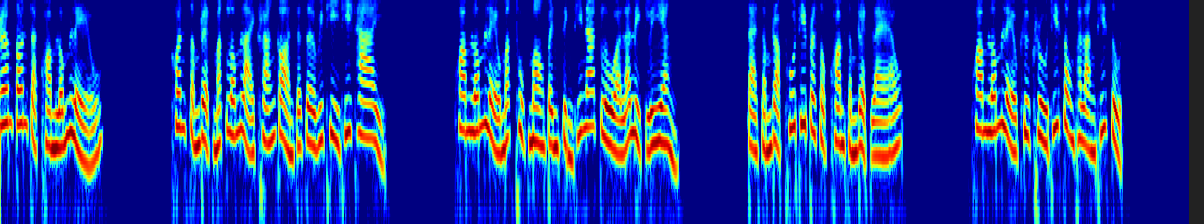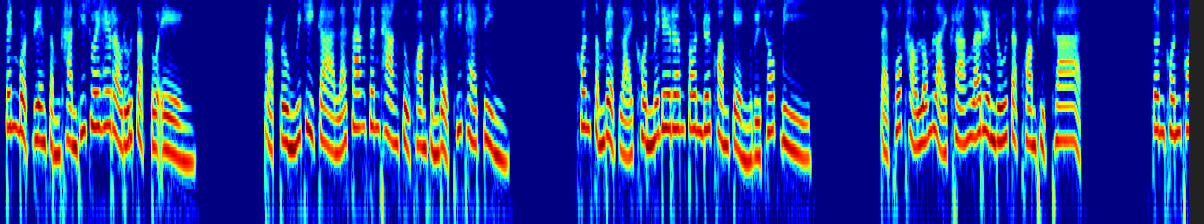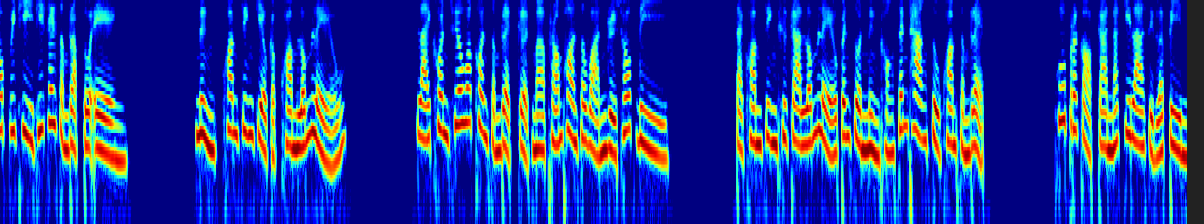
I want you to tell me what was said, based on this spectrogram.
เริ่มต้นจากความล้มเหลว คนสำเร็จมักล้มหลายครั้งก่อนจะเจอวิธีที่ใช่ ความล้มเหลวมักถูกมองเป็นสิ่งที่น่ากลัวและหลีกเลี่ยง แต่สำหรับผู้ที่ประสบความสำเร็จแล้ว ความล้มเหลวคือครูที่ทรงพลังที่สุด เป็นบทเรียนสำคัญที่ช่วยให้เรารู้จักตัวเอง ปรับปรุงวิธีการและสร้างเส้นทางสู่ความสำเร็จที่แท้จริง คนสำเร็จหลายคนไม่ได้เริ่มต้นด้วยความเก่งหรือโชคดี แต่พวกเขาล้มหลายครั้งและเรียนรู้จากความผิดพลาด จนค้นพบวิธีที่ใช่สำหรับตัวเอง 1. ความจริงเกี่ยวกับความล้มเหลว หลายคนเชื่อว่าคนสำเร็จเกิดมาพร้อมพรสวรรค์หรือโชคดี แต่ความจริงคือการล้มเหลวเป็นส่วนหนึ่งของเส้นทางสู่ความสำเร็จ ผู้ประกอบการนักกีฬาศิลปิน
